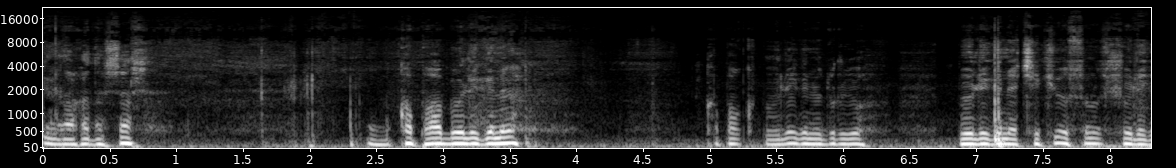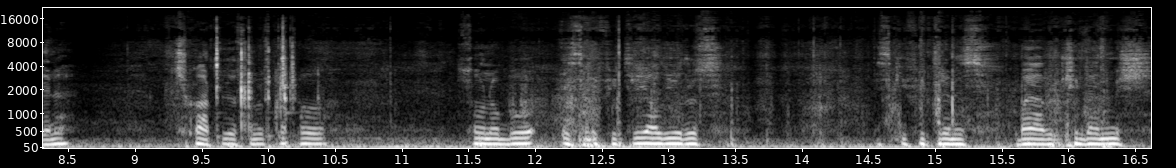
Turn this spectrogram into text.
Evet arkadaşlar. Bu kapağı böyle gene kapak böyle gene duruyor. Böyle gene çekiyorsunuz. Şöyle gene çıkartıyorsunuz kapağı. Sonra bu eski filtreyi alıyoruz. Eski filtremiz bayağı bir kirlenmiş.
